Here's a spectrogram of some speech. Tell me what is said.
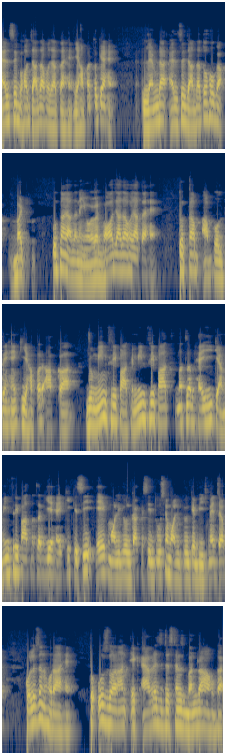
एल से बहुत ज़्यादा हो जाता है। यहाँ पर तो क्या है? लेमडा एल से ज़्यादा तो होगा बट उतना ज़्यादा नहीं होगा। अगर बहुत ज़्यादा हो जाता है तो तब आप बोलते हैं कि यहाँ पर आपका जो मीन फ्री पाथ है मीन फ्री पाथ मतलब है ही क्या? मीन फ्री पाथ मतलब ये है कि किसी एक मॉलिक्यूल का किसी दूसरे मॉलिक्यूल के बीच में जब कोलिजन हो रहा है तो उस दौरान एक एवरेज डिस्टेंस बन रहा होगा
